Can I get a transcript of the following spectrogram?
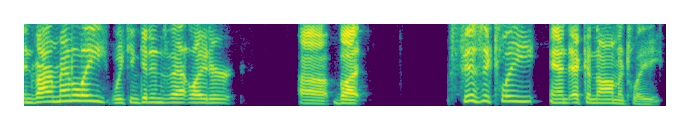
environmentally, we can get into that later. Uh, but physically and economically,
